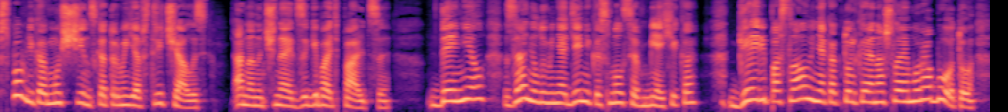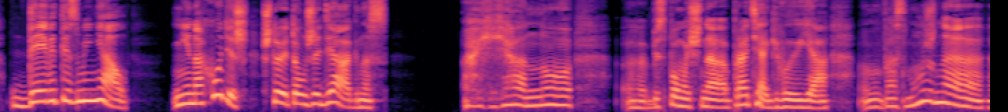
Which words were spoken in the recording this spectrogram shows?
Вспомни, как мужчин, с которыми я встречалась. Она начинает загибать пальцы. Дэниел занял у меня денег и смылся в Мехико. Гэри послал меня, как только я нашла ему работу. Дэвид изменял. Не находишь, что это уже диагноз? Я, ну, э, беспомощно протягиваю я. Возможно,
